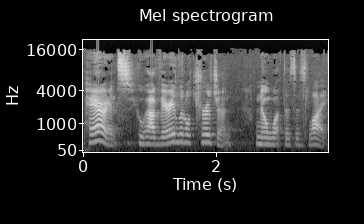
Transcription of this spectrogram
Parents who have very little children know what this is like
